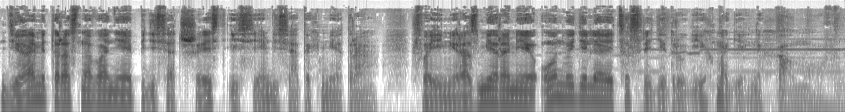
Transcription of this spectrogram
диаметр основания 56,7 метра. Своими размерами он выделяется среди других могильных холмов.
